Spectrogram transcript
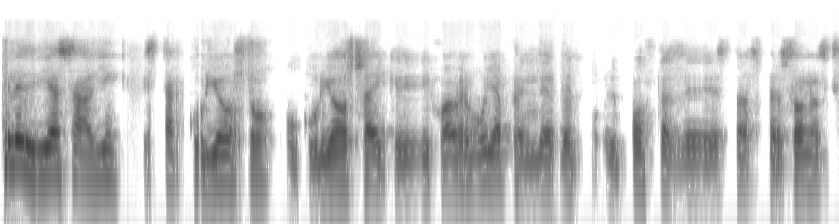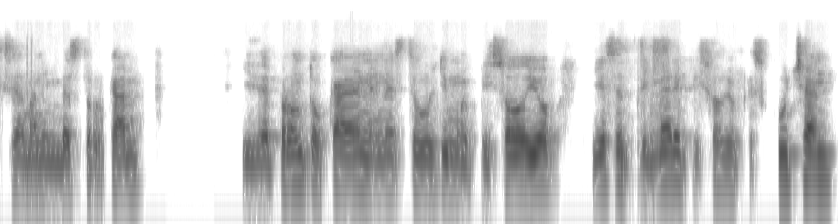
qué le dirías a alguien que está curioso o curiosa y que dijo, a ver, voy a aprender el, podcast de estas personas que se llaman Investor Camp y de pronto caen en este último episodio y es el primer episodio que escuchan.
